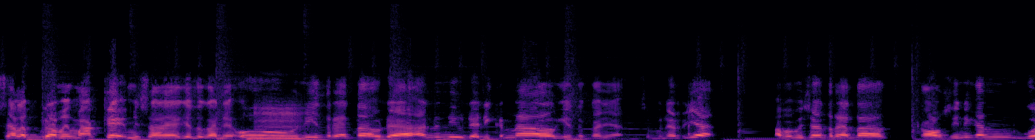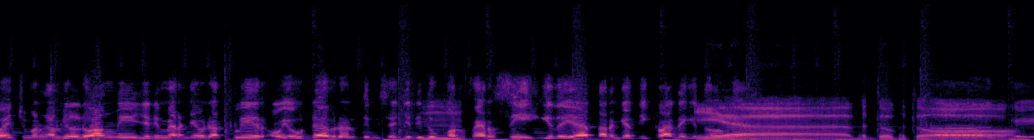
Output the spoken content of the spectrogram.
selebgram yang make misalnya gitu kan ya. Oh Hmm. ini ternyata udah anu nih udah dikenal gitu kan ya. Sebenarnya apa misalnya ternyata kaos ini kan gue cuma ngambil doang nih jadi mereknya udah clear oh ya udah berarti bisa jadi tuh Hmm. konversi gitu ya target iklannya gitu Iya, ya. betul betul. oke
